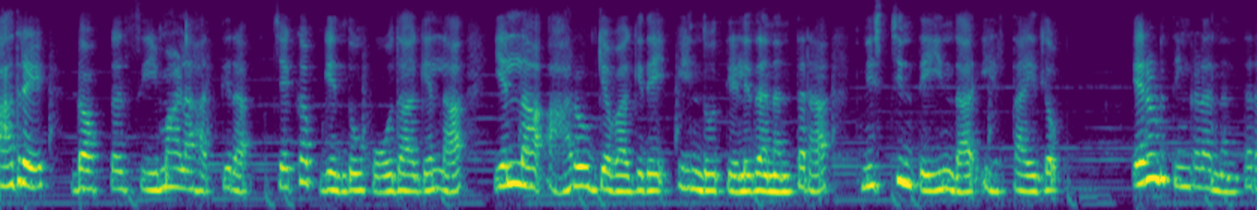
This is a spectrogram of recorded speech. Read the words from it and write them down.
ಆದರೆ ಡಾಕ್ಟರ್ ಸೀಮಾಳ ಹತ್ತಿರ ಚೆಕಪ್ಗೆಂದು ಹೋದಾಗೆಲ್ಲ ಎಲ್ಲ ಆರೋಗ್ಯವಾಗಿದೆ ಎಂದು ತಿಳಿದ ನಂತರ ನಿಶ್ಚಿಂತೆಯಿಂದ ಇರ್ತಾ ಇದ್ಲು. ಎರಡು ತಿಂಗಳ ನಂತರ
